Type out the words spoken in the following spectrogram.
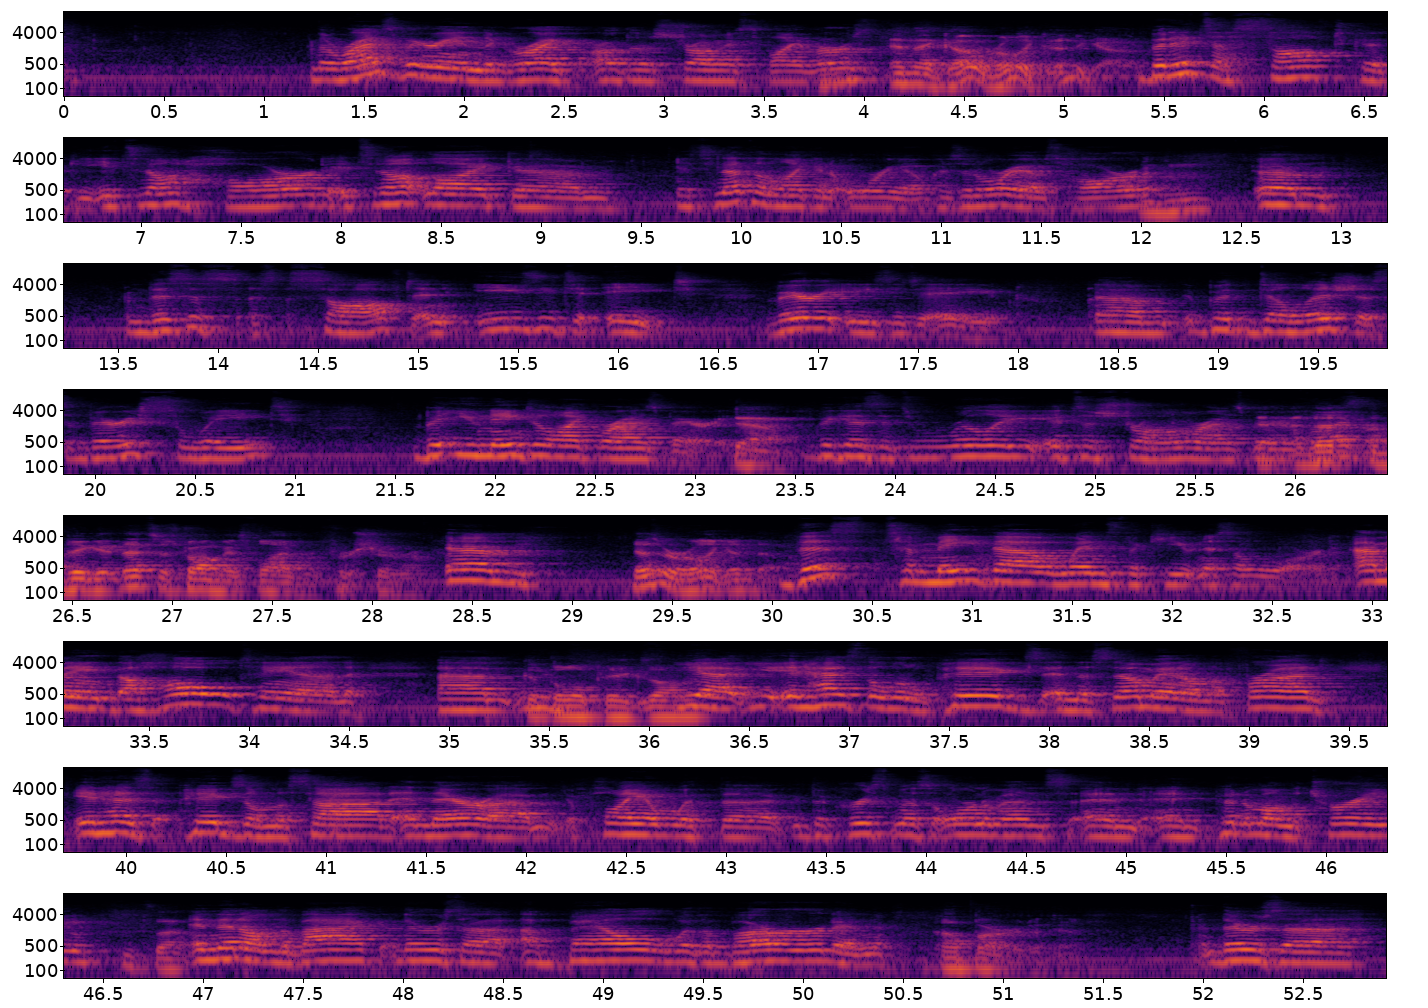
the raspberry and the grape are the strongest flavors. And they go really good together. But it's a soft cookie. It's not hard. It's not like um, it's nothing like an Oreo because an Oreo is hard. Mm-hmm. Um, this is soft and easy to eat. Very easy to eat, um, but delicious. Very sweet. But you need to like raspberry. Yeah. Because it's really it's a strong raspberry Yeah, flavor. that's the biggest. That's the strongest flavor for sure. um, Those are really good though. this to me though wins the cuteness award. I mean the whole tin. Um, Got the little pigs on. Yeah, it has the little pigs and the snowman on the front. It has pigs on the side, and they're um, playing with the the Christmas ornaments and and putting them on the tree. And then on the back, there's a, a bell with a bird, and A bird. Okay. There's a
